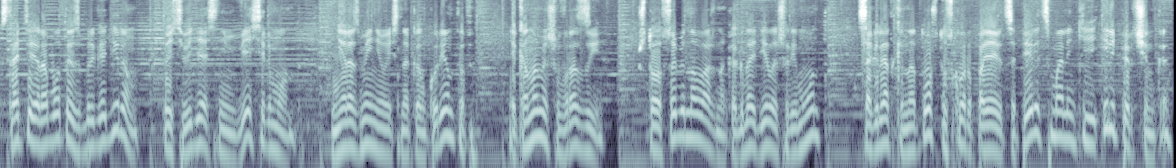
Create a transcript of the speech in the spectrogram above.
Кстати, работая с бригадиром, то есть ведя с ним весь ремонт, не размениваясь на конкурентов, экономишь в разы, что особенно важно, когда делаешь ремонт с оглядкой на то, что скоро появится перец маленький или перчинка.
